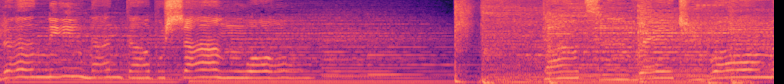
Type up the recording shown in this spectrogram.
了你难道不伤我？到此为止，我们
